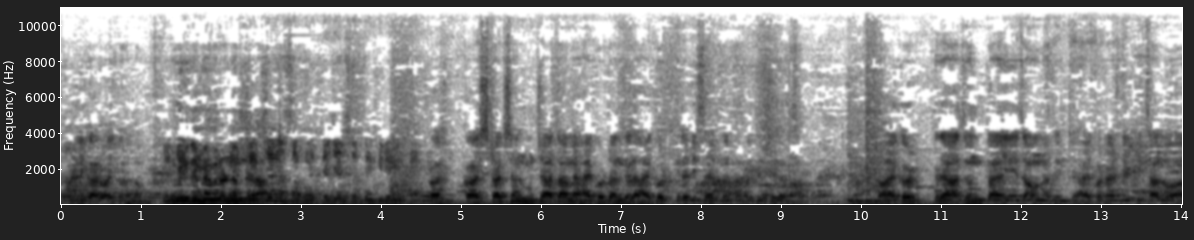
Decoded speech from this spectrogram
व्हडली कारवाय करता तुमी कितें मेमोरंडम दिला कन्स्ट्रक्शन म्हणजे आतां आमी हायकोर्टान गेले. हायकोर्ट कितें डिसायड करता पळय तेचेर आसा सो हायकोर्ट कितें अजून काय हें जावं ना तेंचे हायकोर्टान डेटी चालू आहा.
